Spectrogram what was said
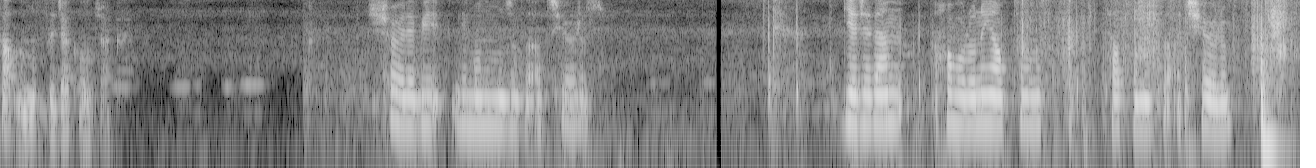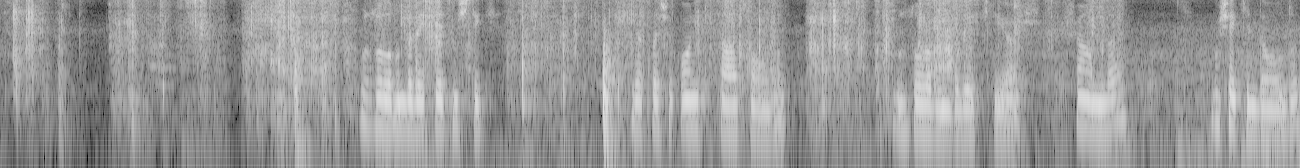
tatlımız sıcak olacak. Şöyle bir limonumuzu da atıyoruz. Geceden hamurunu yaptığımız tatlımızı açıyorum. Buzdolabında bekletmiştik. Yaklaşık 12 saat oldu. Buzdolabında bekliyor. Şu anda bu şekilde oldu.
